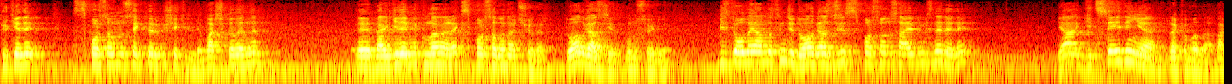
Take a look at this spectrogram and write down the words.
Türkiye'de spor salonu sektörü bu şekilde. Başkalarının e, belgelerini kullanarak spor salonu açıyorlar. Doğalgazcı bunu söylüyor. Biz de olayı anlatınca doğalgazcı spor salonu sahibimiz ne dedi? Ya gitseydin ya rakı balığa. Bak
